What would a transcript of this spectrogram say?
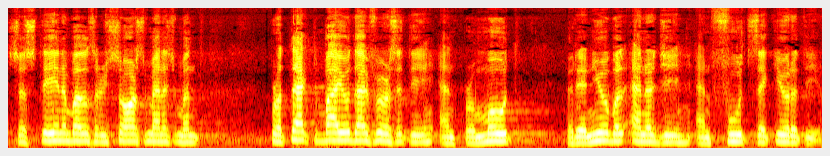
sustainable resource management, protect biodiversity, and promote renewable energy and food security.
